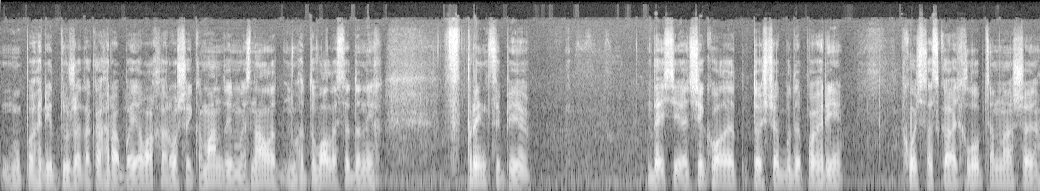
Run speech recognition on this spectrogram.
ну, по грі дуже така гра бойова, хороша команда, і ми знали, ну, готувалися до них. В принципі, десь і очікували те, що буде по грі. Хочеться сказати хлопцям нашим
